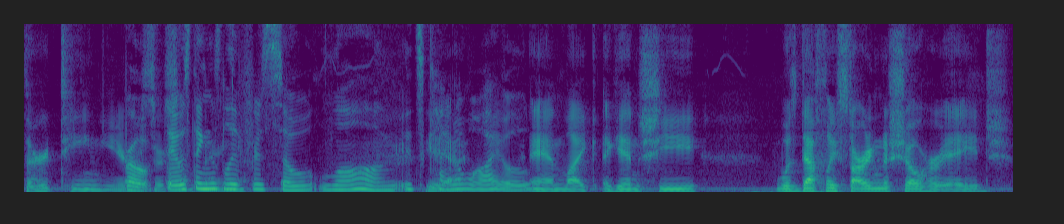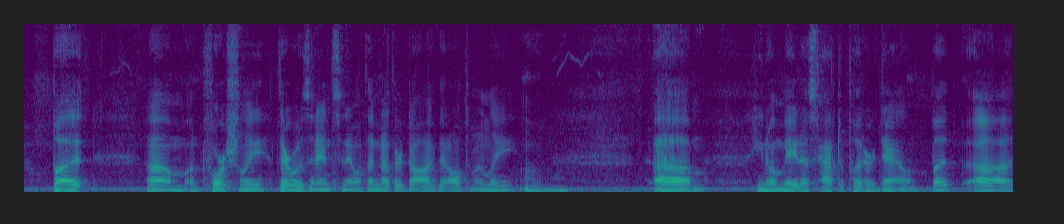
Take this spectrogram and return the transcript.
13 years. Bro, those things live for so long. It's kind Yeah. of wild. and like again she was definitely starting to show her age but um, unfortunately there was an incident with another dog that ultimately um, you know made us have to put her down but uh,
